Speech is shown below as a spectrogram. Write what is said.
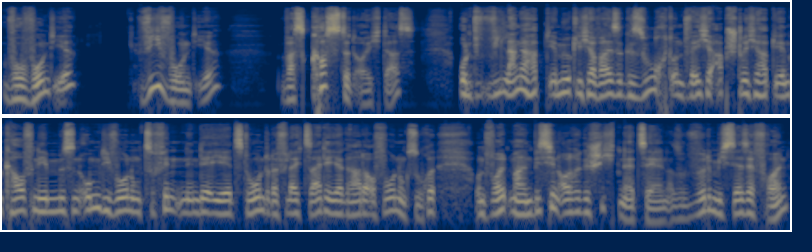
wo wohnt ihr? Wie wohnt ihr? Was kostet euch das? Und wie lange habt ihr möglicherweise gesucht und welche Abstriche habt ihr in Kauf nehmen müssen, um die Wohnung zu finden, in der ihr jetzt wohnt? Oder vielleicht seid ihr ja gerade auf Wohnungssuche und wollt mal ein bisschen eure Geschichten erzählen. Also würde mich sehr, sehr freuen,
